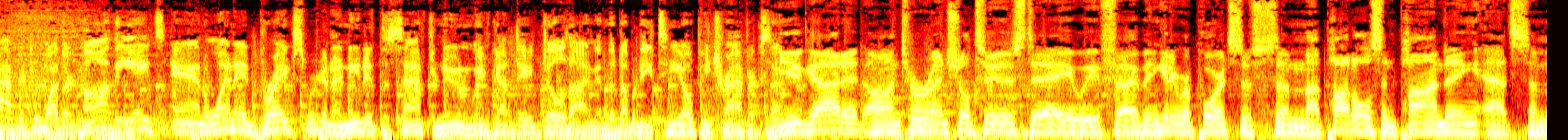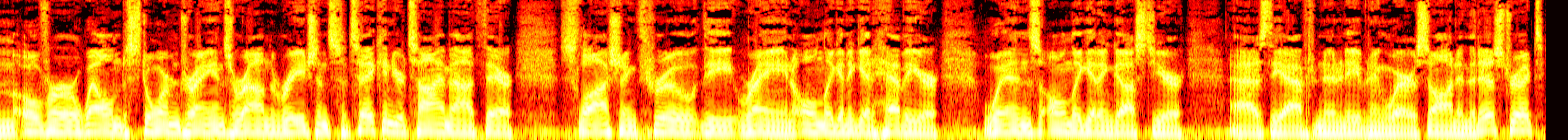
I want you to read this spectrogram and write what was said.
Traffic and weather on the 8s, and when it breaks, we're going to need it this afternoon. We've got Dave Dildine in the WTOP Traffic Center. You got it on Torrential Tuesday. We've uh, been getting reports of some uh, puddles and ponding at some overwhelmed storm drains around the region. So taking your time out there, sloshing through the rain, only going to get heavier. Winds only getting gustier as the afternoon and evening wears on in the district.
